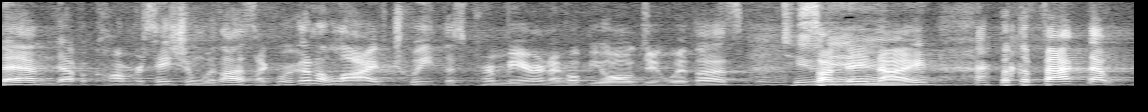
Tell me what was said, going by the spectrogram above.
them to have a conversation with us. Like we're going to live tweet this premiere, and I hope you all do with us Tune Sunday in. night. But the fact that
